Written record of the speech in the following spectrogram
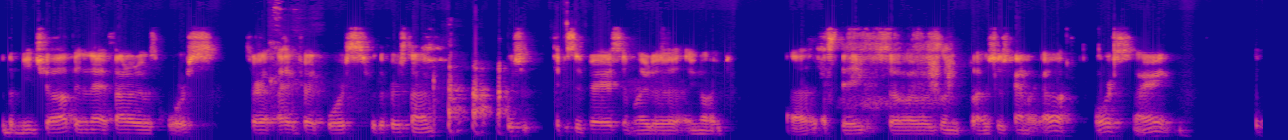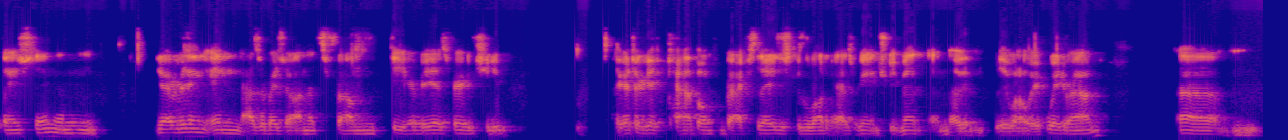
from the meat shop, and then I found out it was horse. So I had tried horse for the first time, which tasted very similar to you know like uh, a steak. So I was I was just kind of like, oh, horse, all right, interesting. And you know everything in Azerbaijan that's from the area is very cheap. I got to get a cab home from practice today just because a lot of guys were getting treatment and I didn't really want to wait, wait around. Um,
